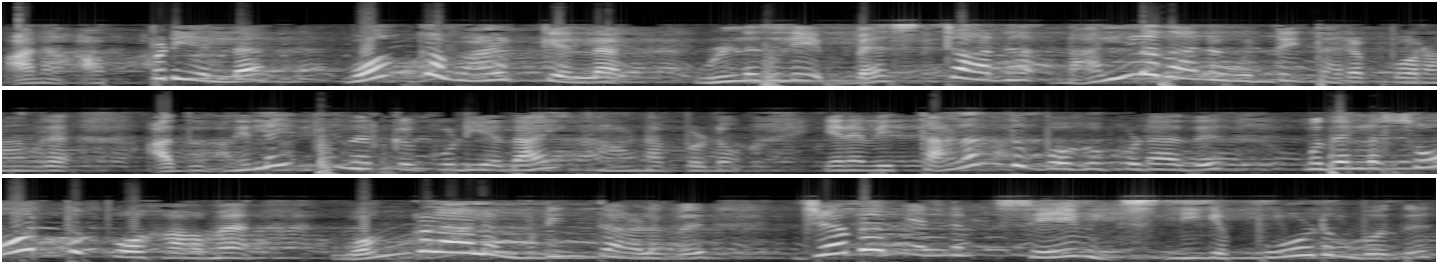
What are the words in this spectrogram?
ஆனா அப்படி இல்லை. உங்க வாழ்க்கையில உள்ளதிலே பெஸ்டான நல்லதான ஒன்றை தரப்போறாங்க. அது நிலைத்து நிற்கக்கூடியதாய் காணப்படும். எனவே தளர்ந்து போகக்கூடாது. முதல்ல சோர்ந்து போகாம உங்களால முடிந்த அளவு ஜபம் என்னும் சேவிங்ஸ் நீங்க போடும்போது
